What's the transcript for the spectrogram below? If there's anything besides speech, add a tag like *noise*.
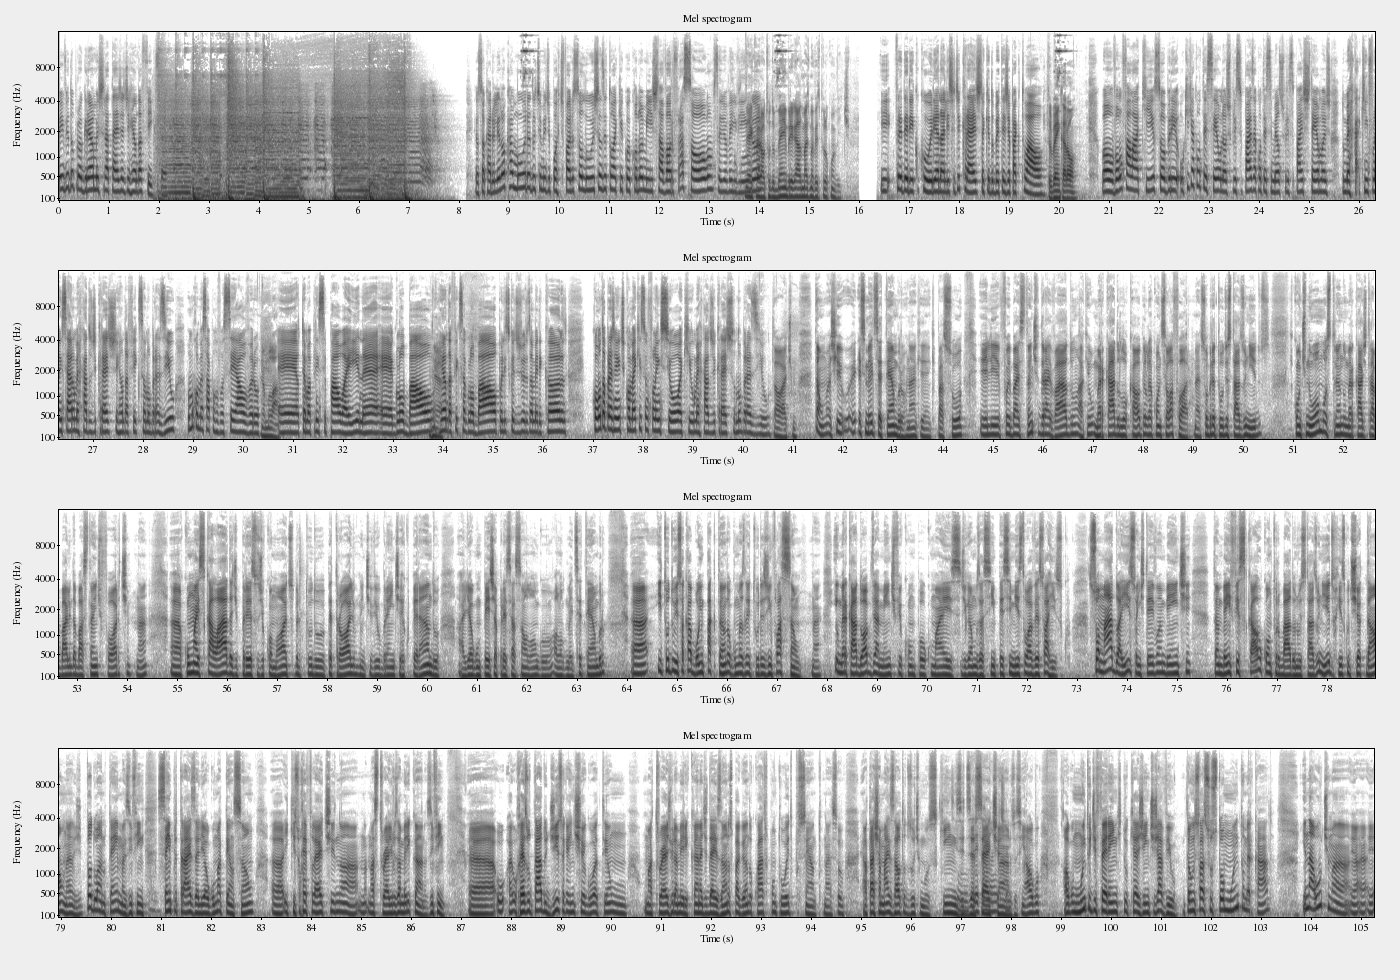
Bem-vindo ao programa Estratégia de Renda Fixa. Eu sou Carolina Okamura, do time de Portfólio Solutions, e estou aqui com o economista Álvaro Frasson. Seja bem-vindo. E aí, Carol, tudo bem? Obrigado mais uma vez pelo convite. E Frederico Cury, analista de crédito aqui do BTG Pactual. Tudo bem, Carol? Bom, vamos falar aqui sobre o que, aconteceu, né, os principais acontecimentos, os principais temas do que influenciaram o mercado de crédito e renda fixa no Brasil. Vamos começar por você, Álvaro. Vamos lá. É, o tema principal aí, né, é global, é. renda fixa global, política de juros americanos. Conta pra gente como é que isso influenciou aqui o mercado de crédito no Brasil. Tá ótimo. Então, acho que esse mês de setembro, né, que, que passou, ele foi bastante drivado aqui o mercado local pelo que aconteceu lá fora, né, sobretudo Estados Unidos continuou mostrando um mercado de trabalho ainda bastante forte, né? Uh, com uma escalada de preços de commodities, sobretudo petróleo. A gente viu o Brent recuperando ali algum pace de apreciação ao longo, ao longo do mês de setembro. Uh, e tudo isso acabou impactando algumas leituras de inflação. Né? E o mercado, obviamente, ficou um pouco mais, digamos assim, pessimista ou avesso a risco. Somado a isso, a gente teve um ambiente também fiscal conturbado nos Estados Unidos, risco de shutdown, né? Todo ano tem, mas enfim, sempre traz ali alguma tensão uh, e que isso reflete na, nas treasuries americanas. Enfim, uh, o, o, resultado disso é que a gente chegou a ter um, uma treasury americana de 10 anos pagando 4,8%. Né? Isso é a taxa mais alta dos últimos 15, Sim, 17 anos. Assim, algo, algo muito diferente do que a gente já viu. Então, isso assustou muito o mercado. E na última,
